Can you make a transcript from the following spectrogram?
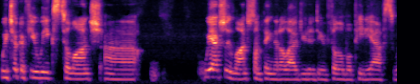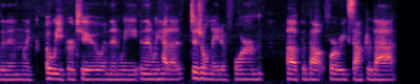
we took a few weeks to launch. Uh, we actually launched something that allowed you to do fillable PDFs within like a week or two, and then we and then we had a digital native form up about four weeks after that.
